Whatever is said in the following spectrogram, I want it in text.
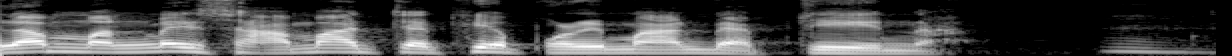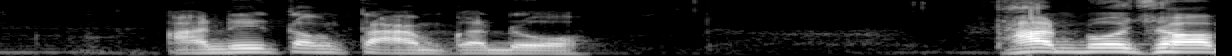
แล้วมันไม่สามารถจะเทียบปริมาณแบบจีนอะอันนี้ต้องตามกันดู ท่านผู้ชม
